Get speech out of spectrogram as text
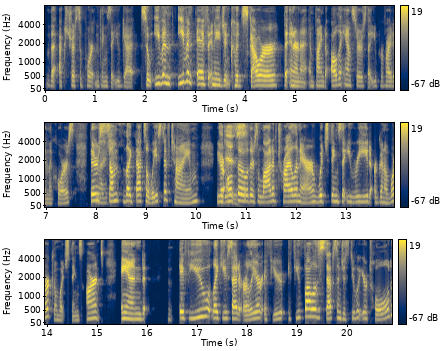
the extra support and things that you get. So even even if an agent could scour the internet and find all the answers that you provide in the course, there's Right. some like that's a waste of time. You're It also is. there's a lot of trial and error, which things that you read are going to work and which things aren't. And if you like you said earlier, if you if you follow the steps and just do what you're told,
